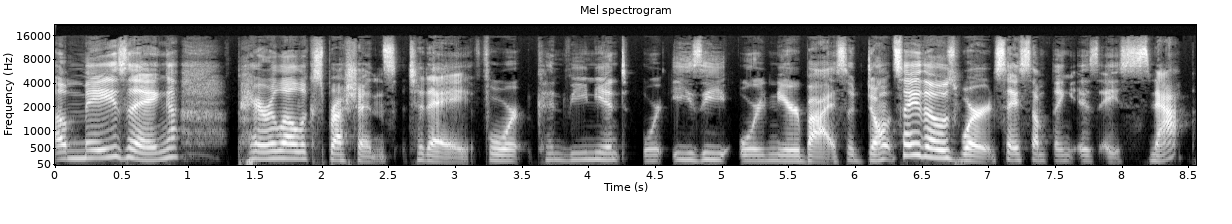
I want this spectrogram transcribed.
amazing parallel expressions today for convenient or easy or nearby. So, don't say those words. Say something is a snap,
